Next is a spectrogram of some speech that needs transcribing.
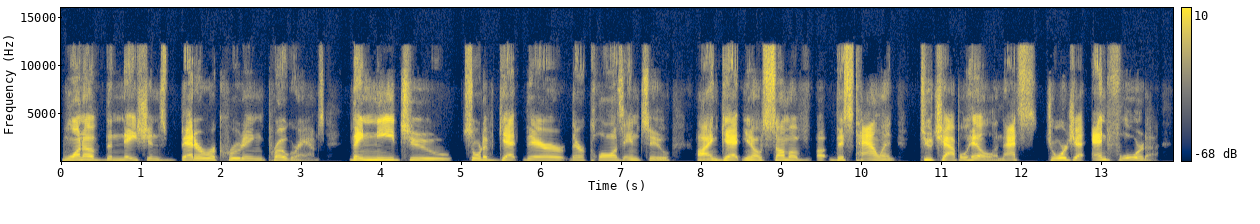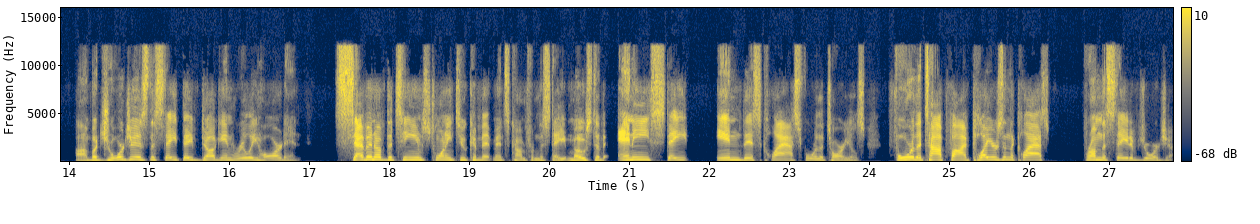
one of the nation's better recruiting programs, they need to sort of get their their claws into uh, and get you know some of uh, this talent to Chapel Hill, and that's Georgia and Florida. Um, but Georgia is the state they've dug in really hard in. Seven of the team's 22 commitments come from the state, most of any state in this class for the Tar Heels. For the top five players in the class from the state of Georgia.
